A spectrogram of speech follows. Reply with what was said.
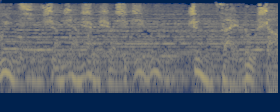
为你，千山万水只为你，正在路上。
